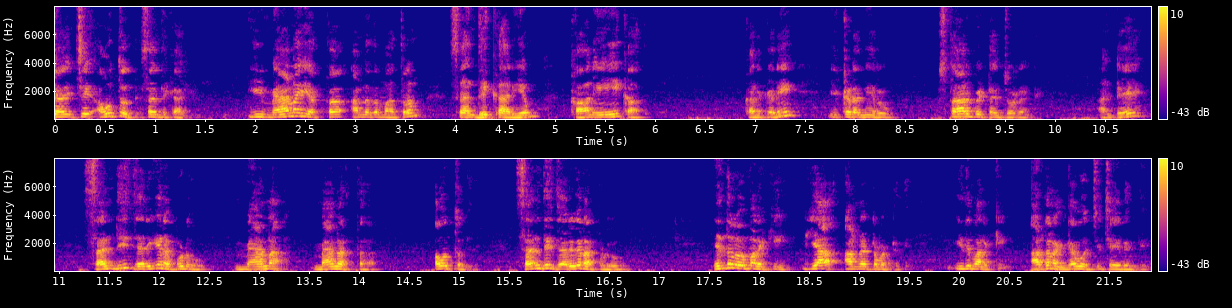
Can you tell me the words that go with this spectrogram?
చే- చే- అవుతుంది సంధి కార్యం. ఈ మేనయత్త అన్నది మాత్రం సంధి కార్యం కానే కాదు. కనుకని ఇక్కడ మీరు స్టార్ పెట్టాను చూడండి. అంటే సంధి జరిగినప్పుడు మేన మేనత్త అవుతుంది. సంధి జరిగినప్పుడు ఇందులో మనకి యా అన్నటువంటిది. ఇది మనకి అదనంగా వచ్చి చేరింది.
